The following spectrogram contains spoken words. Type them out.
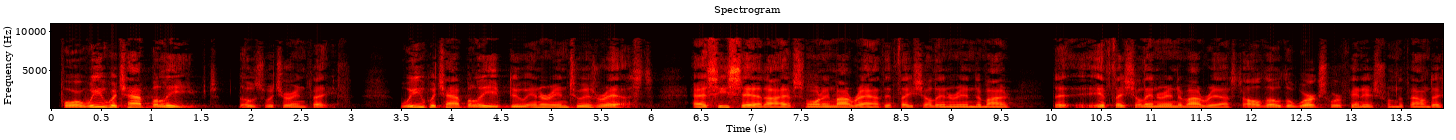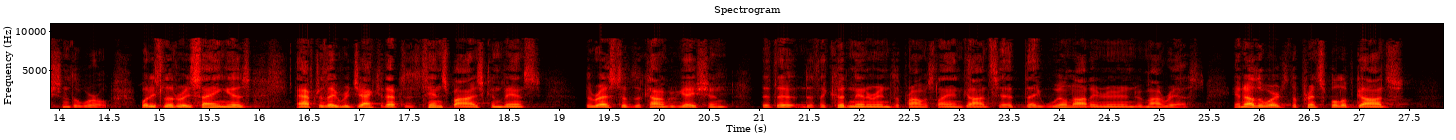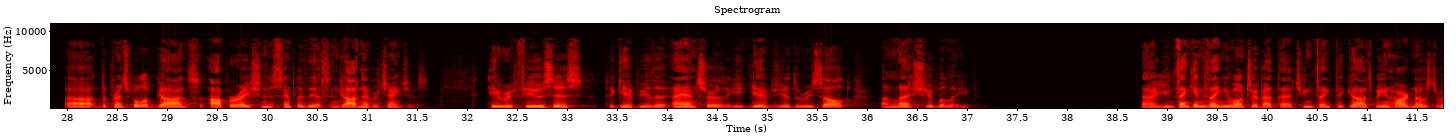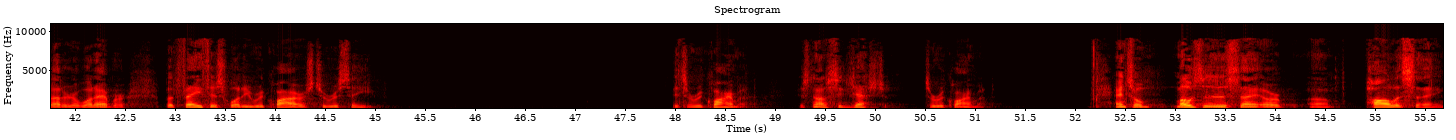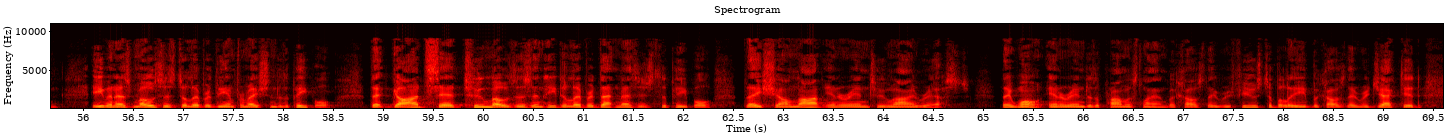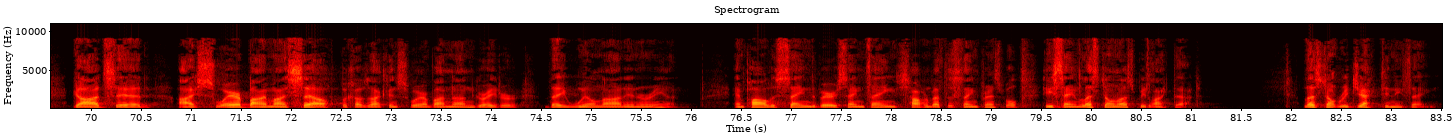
For we which have believed, those which are in faith, we which have believed do enter into his rest. As he said, I have sworn in my wrath, if they shall enter into my if they shall enter into my rest, although the works were finished from the foundation of the world. What he's literally saying is, after they rejected, after the ten spies convinced the rest of the congregation that, the, that they couldn't enter into the promised land, God said, they will not enter into my rest. In other words, the principle of God's, uh, the principle of God's operation is simply this, and God never changes. He refuses to give you the answer, He gives you the result unless you believe. Now, you can think anything you want to about that. You can think that God's being hard nosed about it or whatever, but faith is what He requires to receive. It's a requirement, it's not a suggestion. It's a requirement. And so Moses is saying, or uh, Paul is saying, even as Moses delivered the information to the people, that God said to Moses, and he delivered that message to the people, they shall not enter into my rest. They won't enter into the promised land because they refused to believe, because they rejected. God said, I swear by myself, because I can swear by none greater, they will not enter in. And Paul is saying the very same thing. He's talking about the same principle. He's saying, let's don't us be like that. Let's don't reject anything.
